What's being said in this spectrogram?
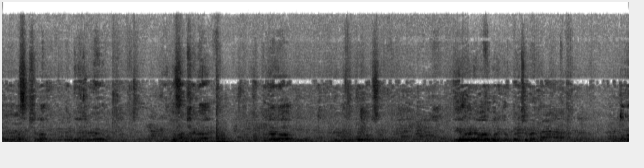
క్రమశిక్షణ చెప్పారు క్రమశిక్షణ పట్టుదల ఇది మనందరం అవసరం దేవుడు అనేవారు మనకి ఒక పరీక్ష పెడతారు. ఒక్కొక్క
